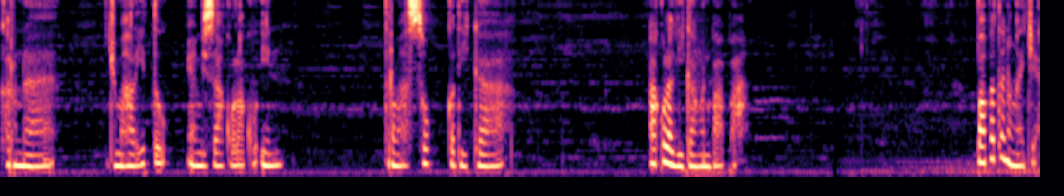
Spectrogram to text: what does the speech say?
karena cuma hal itu yang bisa aku lakuin. Termasuk ketika Aku lagi kangen papa. Papa tenang aja.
